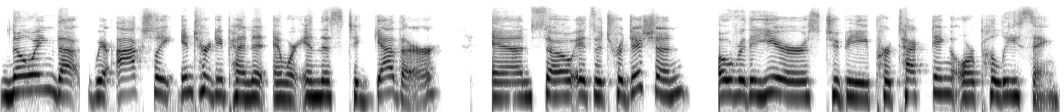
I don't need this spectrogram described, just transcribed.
knowing that we're actually interdependent and we're in this together. And so it's a tradition over the years to be protecting or policing,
